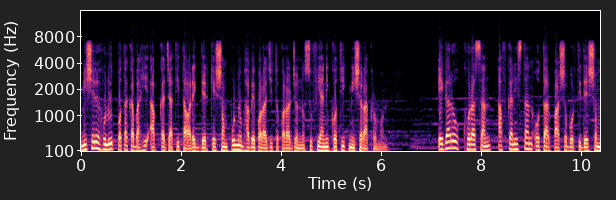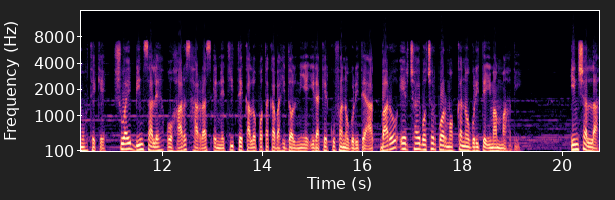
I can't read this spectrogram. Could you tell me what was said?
মিশরে হলুদ পতাকাবাহী আবকা জাতি তাওয়ারেকদেরকে সম্পূর্ণভাবে পরাজিত করার জন্য সুফিয়ানি কতিক মিশর আক্রমণ। এগারো, খোরাসান, আফগানিস্তান ও তার পার্শ্ববর্তী দেশসমূহ থেকে সুয়াইব বিন সালেহ ও হারস হাররাস এর নেতৃত্বে কালো পতাকাবাহী দল নিয়ে ইরাকের কুফা নগরীতে আগ। বারো, এর ছয় বছর পর মক্কা নগরীতে ইমাম মাহাদি। ইনশাল্লাহ।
